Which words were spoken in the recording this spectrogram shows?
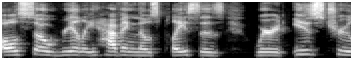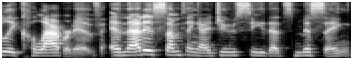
also really having those places where it is truly collaborative. And that is something I do see that's missing.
